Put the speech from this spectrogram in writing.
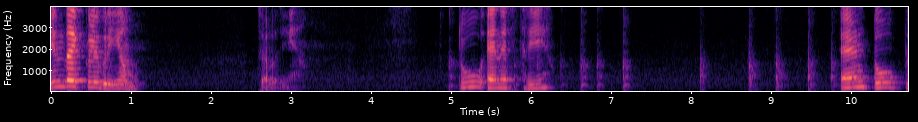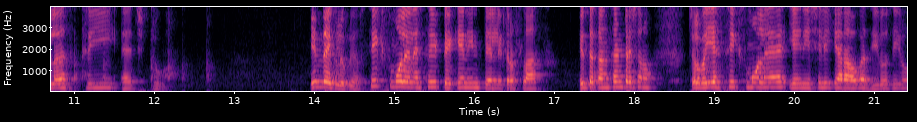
इन द इक्विलिब्रियम चलो जी। Two N H three N two plus three H two. In the equilibrium six mole N H three taken in ten litre flask if the concentration चलो भाई ये सिक्स मोल है, ये इनिशियली क्या रहा होगा? Zero zero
